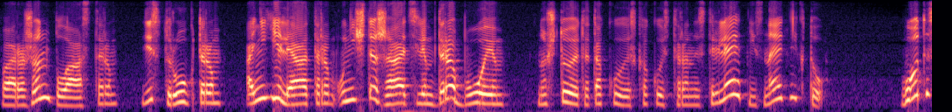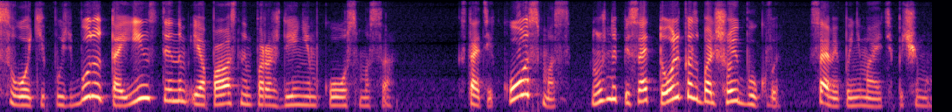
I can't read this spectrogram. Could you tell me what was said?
вооружен бластером, деструктором, аннигилятором, уничтожателем, дробоем, но что это такое, с какой стороны стреляет, не знает никто. Вот и своки пусть будут таинственным и опасным порождением космоса. Кстати, космос нужно писать только с большой буквы. Сами понимаете почему.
